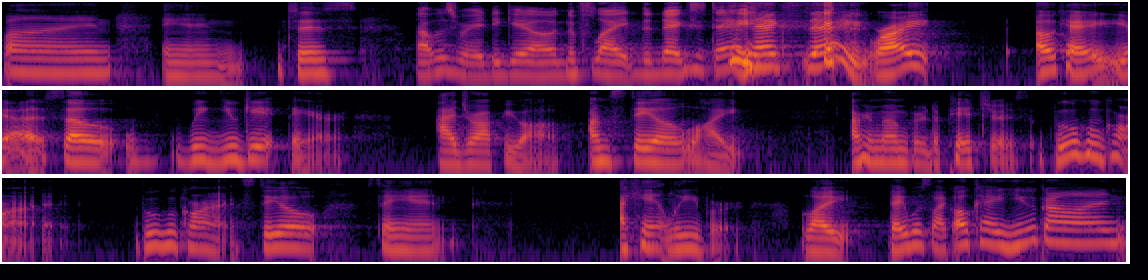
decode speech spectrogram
fun and just. I was ready to get on the flight the next day. The next day, right? Okay, yeah. So we, you get there. I drop you off. I'm still like, I remember the pictures, boohoo crying, boohoo crying, still saying, I can't leave her. Like they was like, okay, you gone,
